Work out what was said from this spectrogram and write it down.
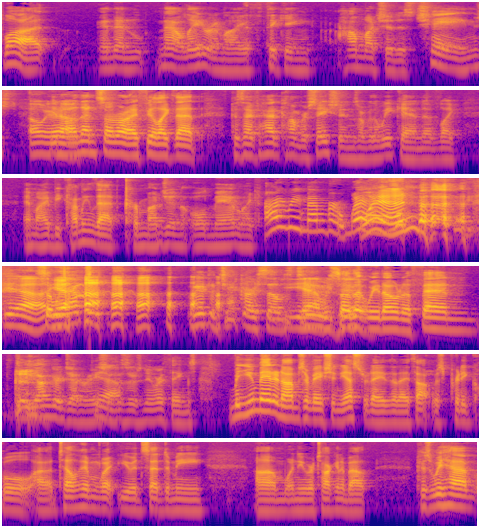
but and then now later in life thinking how much it has changed. Oh, You know, yeah. and then so I feel like that because I've had conversations over the weekend of like, am I becoming that curmudgeon old man? Like I remember when. When? yeah. So we yeah. have we have to check ourselves too, Yeah, we so do. that we don't offend the younger generation Yeah. because there's newer things. But you made an observation yesterday that I thought was pretty cool. Uh, tell him what you had said to me um, when you were talking about because we have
